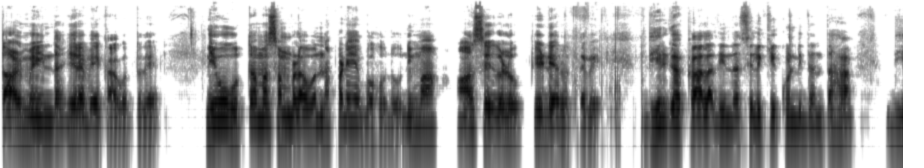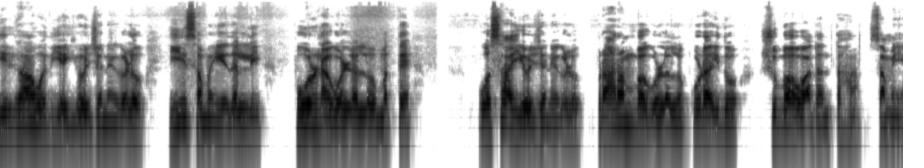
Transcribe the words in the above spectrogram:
ತಾಳ್ಮೆಯಿಂದ ಇರಬೇಕಾಗುತ್ತದೆ. ನೀವು ಉತ್ತಮ ಸಂಬಳವನ್ನು ಪಡೆಯಬಹುದು. ನಿಮ್ಮ ಆಸೆಗಳು ಈಡೇರುತ್ತವೆ. ದೀರ್ಘಕಾಲದಿಂದ ಸಿಲುಕಿಕೊಂಡಿದ್ದಂತಹ ದೀರ್ಘಾವಧಿಯ ಯೋಜನೆಗಳು ಈ ಸಮಯದಲ್ಲಿ ಪೂರ್ಣಗೊಳ್ಳಲು ಮತ್ತು ಹೊಸ ಯೋಜನೆಗಳು ಪ್ರಾರಂಭಗೊಳ್ಳಲು ಕೂಡ ಇದು ಶುಭವಾದಂತಹ ಸಮಯ.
